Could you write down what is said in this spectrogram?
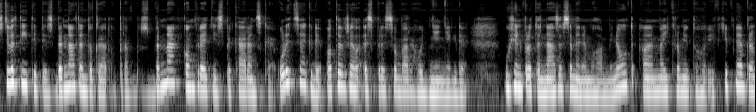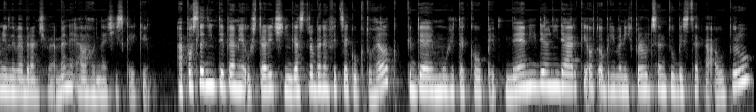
Čtvrtý typ je z Brna, tentokrát opravdu z Brna, konkrétně z Pekárenské ulice, kde otevřel espresso bar hodně někde. Už jen pro ten název se mi nemohla minout, ale mají kromě toho i vtipné, proměnlivé brančové meny a lahodné cheesecakey. A posledním typem je už tradiční gastrobenefice Cook to Help, kde můžete koupit nejen jídelní dárky od oblíbených producentů, byster a autorů,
